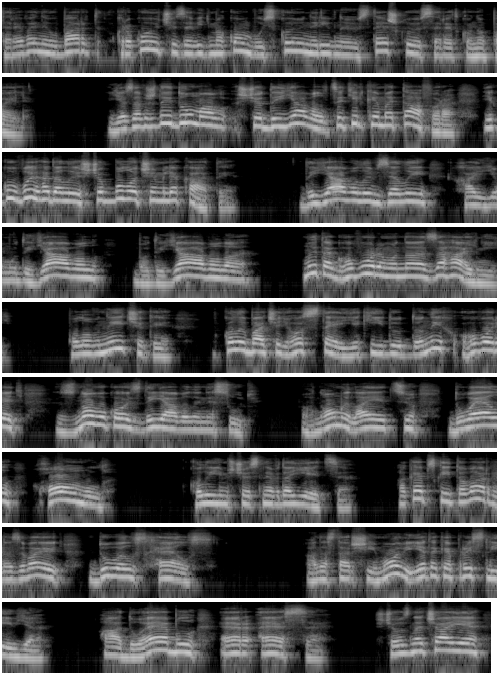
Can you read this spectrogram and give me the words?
теревенив бард, крокуючи за відьмаком вузькою нерівною стежкою серед конопель. Я завжди думав, що диявол це тільки метафора, яку вигадали, щоб було чим лякати. Дияволи взяли, хай йому диявол, бо диявола. Ми так говоримо на загальній. Половничики, коли бачать гостей, які йдуть до них, говорять знову когось дияволи несуть. Гноми лаять цю дуел хомул, коли їм щось не вдається, а кепський товар називають duels health. А на старшій мові є таке прислів'я aduebl esse, що означає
